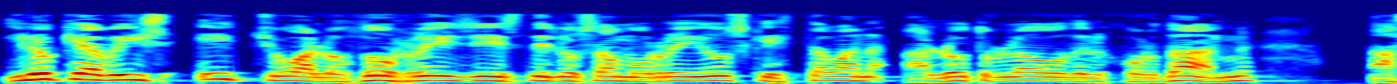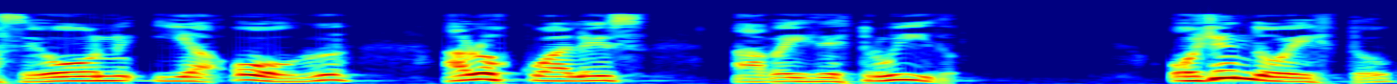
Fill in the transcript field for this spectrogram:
y lo que habéis hecho a los dos reyes de los amorreos que estaban al otro lado del Jordán, a Seón y a Og, a los cuales habéis destruido. Oyendo esto,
